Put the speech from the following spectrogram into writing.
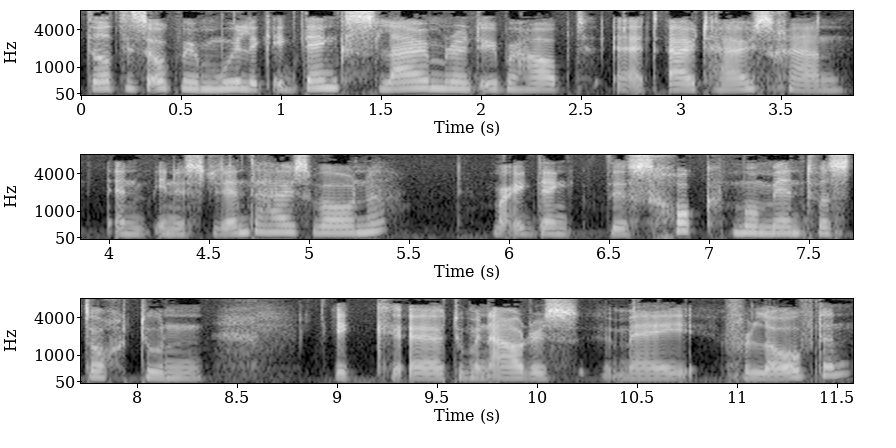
dat is ook weer moeilijk. Ik denk sluimerend überhaupt het uit huis gaan en in een studentenhuis wonen. Maar ik denk de schokmoment was toch toen, ik, uh, toen mijn ouders mij verloofden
